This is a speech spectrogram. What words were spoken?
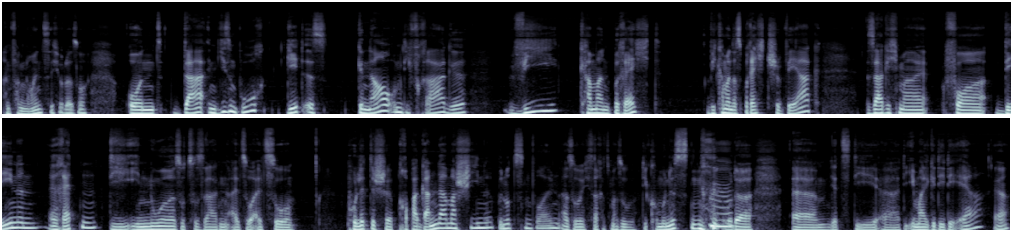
Anfang 90 oder so. Und da in diesem Buch geht es genau um die Frage, wie kann man Brecht, wie kann man das Brechtsche Werk sage ich mal, vor denen retten, die ihn nur sozusagen also als so politische Propagandamaschine benutzen wollen. Also ich sage jetzt mal so die Kommunisten mhm. oder ähm, jetzt die, äh, die ehemalige DDR, ja,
